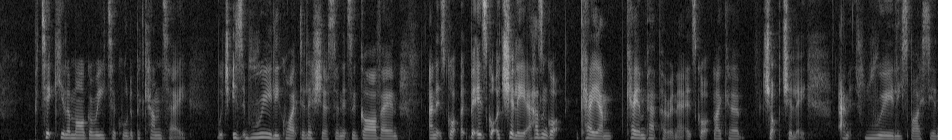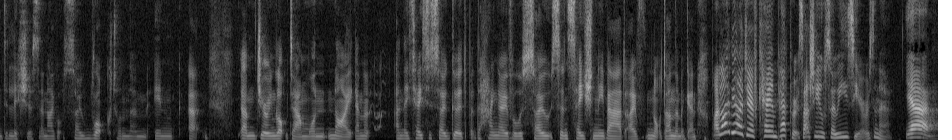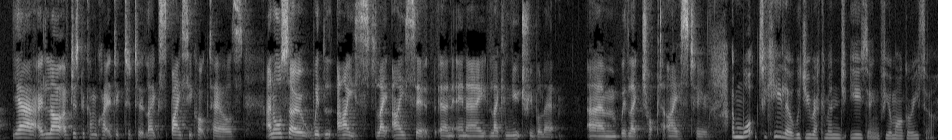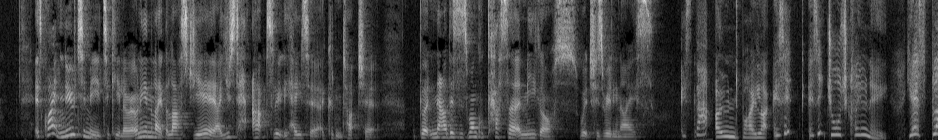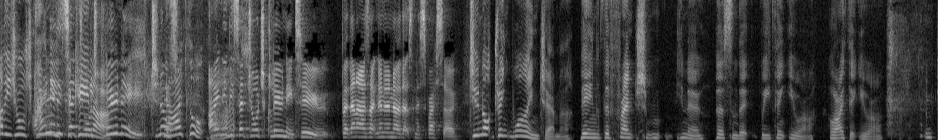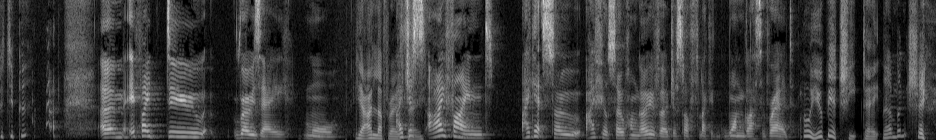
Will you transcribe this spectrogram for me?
particular margarita called a picante, which is really quite delicious, and it's agave and and it's got, but it's got a chili. It hasn't got cayenne cayenne pepper in it. It's got like a chopped chili. And it's really spicy and delicious, and I got so rocked on them in uh, um, during lockdown one night, and and they tasted so good, but the hangover was so sensationally bad. I've not done them again. But I like the idea of cayenne pepper. It's actually also easier, isn't it? Yeah, yeah, I love. I've just become quite addicted to like spicy cocktails, and also with iced, like ice it in, in a like a NutriBullet, um, with like chopped ice too. And what tequila would you recommend using for your margarita? It's quite new to me, tequila. Only in like the last year. I used to absolutely hate it. I couldn't touch it, but now there's this one called Casamigos, which is really nice. Is that owned by like? Is it is it George Clooney? Yes, bloody George Clooney. I nearly said. George Clooney. Do you know? Yeah, what? I thought I nearly said George Clooney too, but then I was like, no, no, no, that's Nespresso. Do you not drink wine, Gemma? Being the French, you know, person that we think you are, or I think you are. Un petit peu. Um, if I do rosé more, Yeah, I love rosé. I just I find I get so I feel so hungover just off like a, one glass of red. Oh, you'd be a cheap date then, wouldn't she?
